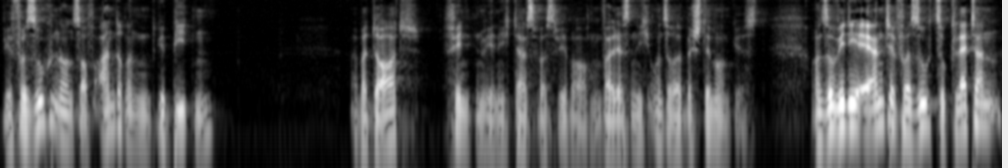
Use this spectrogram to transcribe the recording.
Wir versuchen uns auf anderen Gebieten, aber dort finden wir nicht das, was wir brauchen, weil es nicht unsere Bestimmung ist. Und so wie die Ernte versucht zu klettern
